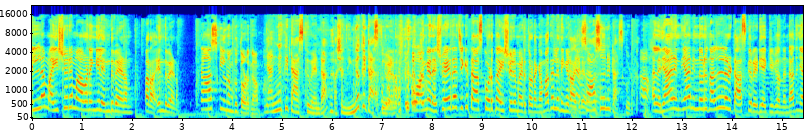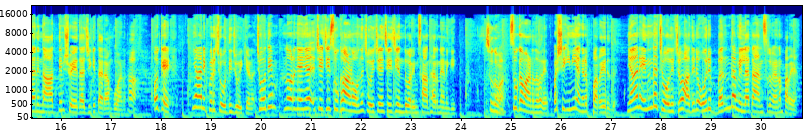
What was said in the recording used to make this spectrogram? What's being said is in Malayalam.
എല്ലാം ഐശ്വര്യമാവണമെങ്കിൽ എന്ത് വേണം? പറ എന്ത് വേണം? ടാസ്കിൽ നമുക്ക് തുടങ്ങാം. ഞങ്ങൾക്ക് ടാസ്ക് വേണ്ട പക്ഷെ നിങ്ങൾക്ക് ടാസ്ക് വേണം. ഓ അങ്ങനെ. ശ്വേതാജിക്ക് ടാസ്ക് കൊടുത്ത് ഐശ്വര്യമായിട്ട് തുടങ്ങാം. അതല്ലേ നിങ്ങളുടെ ആഗ്രഹം? സാസുവിന് ടാസ്ക് കൊടുക്കാം. അല്ല ഞാൻ ഞാൻ ഇന്നൊരു നല്ലൊരു ടാസ്ക് റെഡിയാക്കി വന്നിട്ടുണ്ട്. അത് ഞാൻ ഇന്ന് ആദ്യം ശ്വേതാജിക്ക് തരാൻ പോവാണ്. ഓക്കെ ഞാനിപ്പോ ഒരു ചോദ്യം ചോദിക്കുകയാണ്. ചോദ്യം എന്ന് പറഞ്ഞു കഴിഞ്ഞാൽ ചേച്ചി സുഖമാണോ എന്ന് ചോദിച്ചു കഴിഞ്ഞാൽ ചേച്ചി എന്ത് പറയും? സാധാരണയാണെങ്കിൽ. സുഖമാ. സുഖമാണെന്ന് പറയാം. പക്ഷെ ഇനി അങ്ങനെ പറയരുത്. ഞാൻ എന്ത് ചോദിച്ചോ അതിന് ഒരു ബന്ധമില്ലാത്ത ആൻസർ വേണം പറയാൻ.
